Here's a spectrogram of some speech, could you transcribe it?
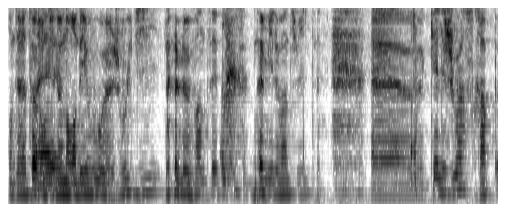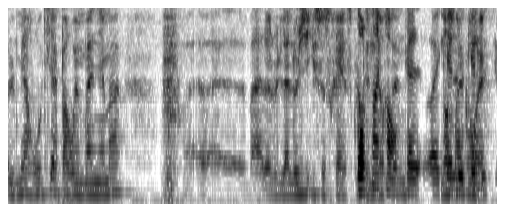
On dirait toi quand tu donnes rendez-vous, euh, je vous le dis, le 27 août 2028. Euh, quel joueur sera le meilleur rookie à part Wembanyama? Euh, bah, La logique ce serait Scott dans Anderson. Ans, quel, dans 5 ans, rookies,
